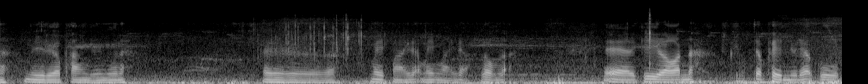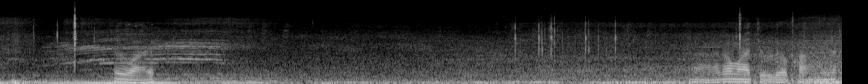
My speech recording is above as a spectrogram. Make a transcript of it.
นะมีเรือพังอยู่นู้นนะ เออ เมฆไหม้แล้วเมฆไหม้แล้วลมละแหมกี่ร้อนนะ จะเพ่นอยู่แล้วกู ไม่ไหวอ่าก็มาจุดเรือพังนี้นะ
